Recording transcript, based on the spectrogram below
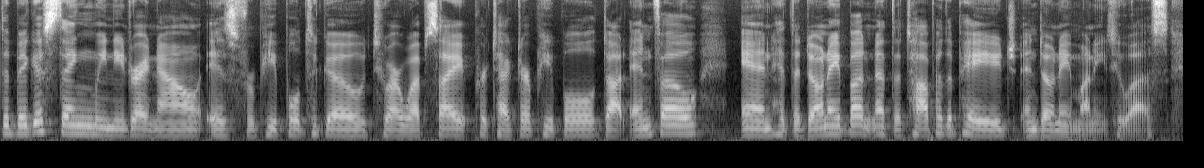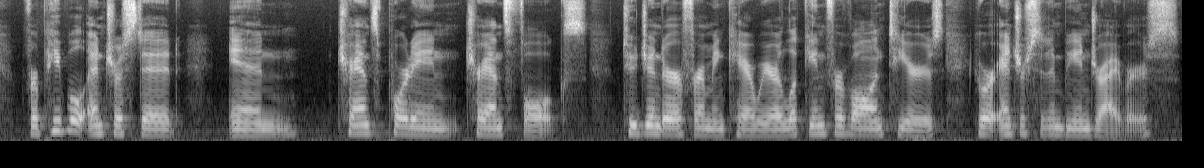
The biggest thing we need right now is for people to go to our website, protectourpeople.info, and hit the donate button at the top of the page and donate money to us. For people interested in transporting trans folks to gender affirming care, we are looking for volunteers who are interested in being drivers.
